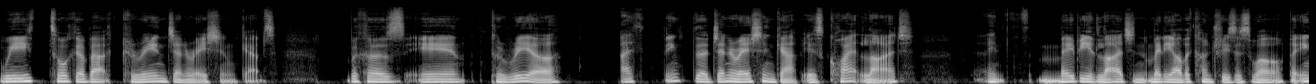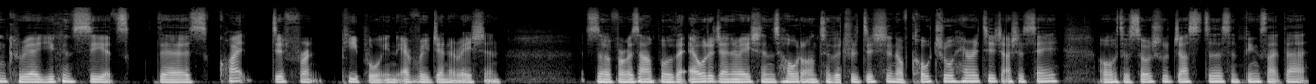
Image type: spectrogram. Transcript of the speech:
we talk about Korean generation gaps because in Korea, I think the generation gap is quite large. It may be large in many other countries as well, but in Korea, you can see it's there's quite different people in every generation. So, for example, the elder generations hold on to the tradition of cultural heritage, I should say, or to social justice and things like that.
